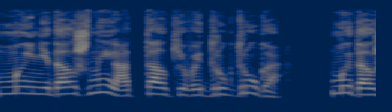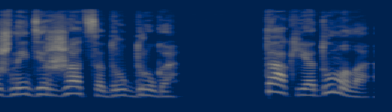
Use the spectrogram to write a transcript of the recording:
Мы не должны отталкивать друг друга. Мы должны держаться друг друга. Так я думала,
